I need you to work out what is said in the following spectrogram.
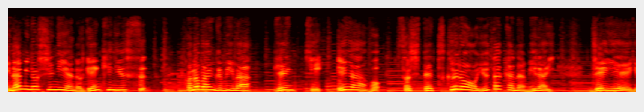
南のシニアの元気ニュース。この番組は元気笑顔そして作ろう豊かな未来 JA 兵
